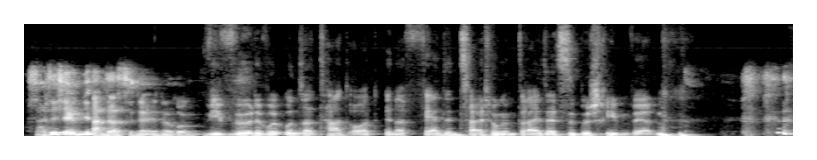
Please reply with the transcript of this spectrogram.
das hatte ich irgendwie anders in Erinnerung. Wie würde wohl unser Tatort in der Fernsehzeitung in drei Sätzen beschrieben werden?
